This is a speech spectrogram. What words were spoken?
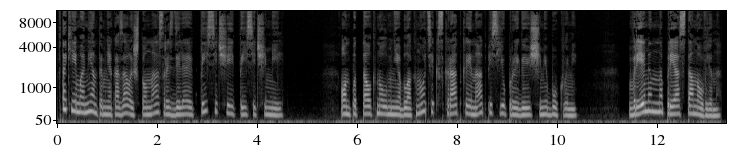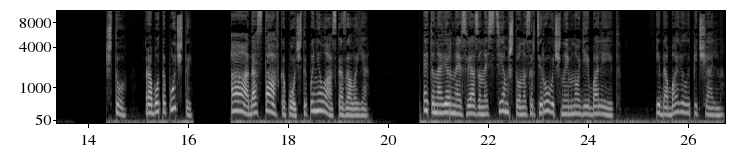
В такие моменты мне казалось, что нас разделяют тысячи и тысячи миль. Он подтолкнул мне блокнотик с краткой надписью прыгающими буквами. «Временно приостановлено». «Что, работа почты?» «А, доставка почты, поняла», — сказала я. «Это, наверное, связано с тем, что на сортировочной многие болеют. и добавила печально.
